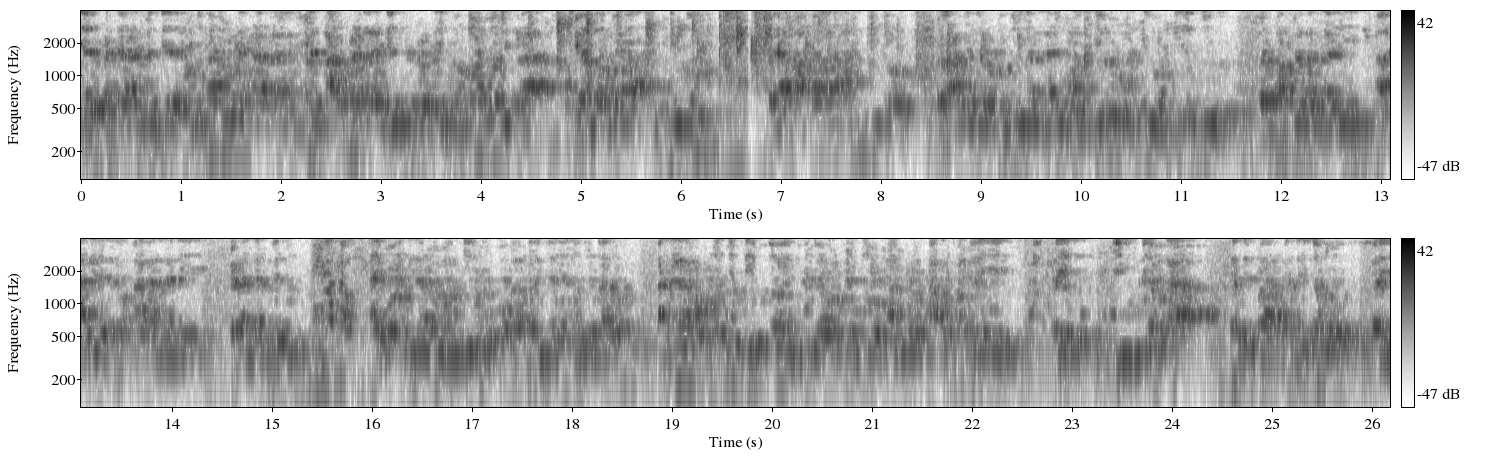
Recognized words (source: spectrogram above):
నేను ప్రచారాన్ని పెడితే రెండు సార్లు కూడా ఇక్కడ కార్పొరేటర్ చేసినటువంటి సంతోషాలు ఇక్కడ మీ కూడా మరి ఆ బాబా గారి రాఘవేంద్ర మంత్రులు గారు కానీ వాళ్ళ తీరు మంచి వర్క్ చేస్తూ మరి పద్మ గారు కానీ అలాగే రొక్క గారు కానీ మేడం గారి పేరు హైమావతి గారు మన తీరు ఒక పది మంది ఉన్నారు. చక్కగా ఒక మంచి తీరుతో ఈ గుడి డెవలప్మెంట్లో వాళ్ళు కూడా భాగస్వాములు అయ్యి మరి ఈ గుడి యొక్క ప్రతి ప్రతిష్టను మరి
